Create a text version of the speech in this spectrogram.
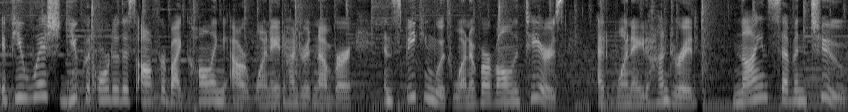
If you wish, you can order this offer by calling our 1 800 number and speaking with one of our volunteers at 1 800 972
